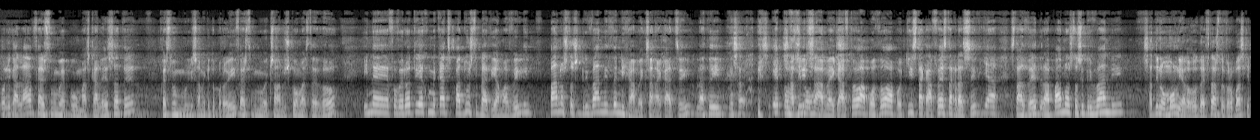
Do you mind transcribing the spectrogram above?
Πολύ καλά. Ευχαριστούμε που μας καλέσατε. Ευχαριστούμε που μιλήσαμε και το πρωί. Ευχαριστούμε που ξαναβρισκόμαστε εδώ. Είναι φοβερό ότι έχουμε κάτσει παντού στην πλατεία Μαβίλη. Πάνω στο συντριβάνι δεν είχαμε ξανακάτσει. Δηλαδή, ε, το ψήσαμε και αυτό από εδώ, από εκεί, στα καφέ, στα γρασίδια, στα δέντρα πάνω στο συντριβάνι. Σαν την ομόνια το 87 στο Ευρωμπάσκετ.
